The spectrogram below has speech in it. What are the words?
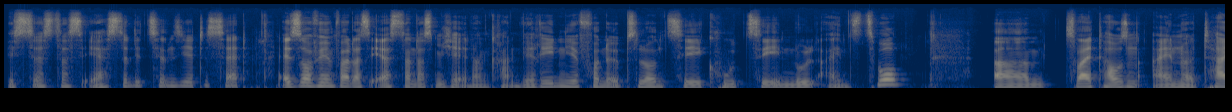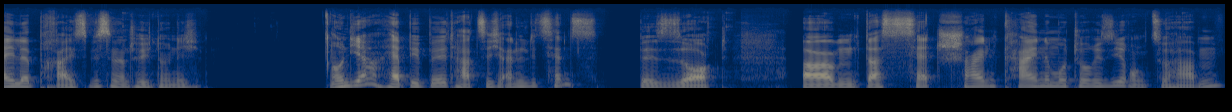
Ist das das erste lizenzierte Set? Es ist auf jeden Fall das erste, an das ich mich erinnern kann. Wir reden hier von der YCQC012. Ähm, 2100 Teile, Preis wissen wir natürlich noch nicht. Und ja, Happy Build hat sich eine Lizenz besorgt. Ähm, das Set scheint keine Motorisierung zu haben.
